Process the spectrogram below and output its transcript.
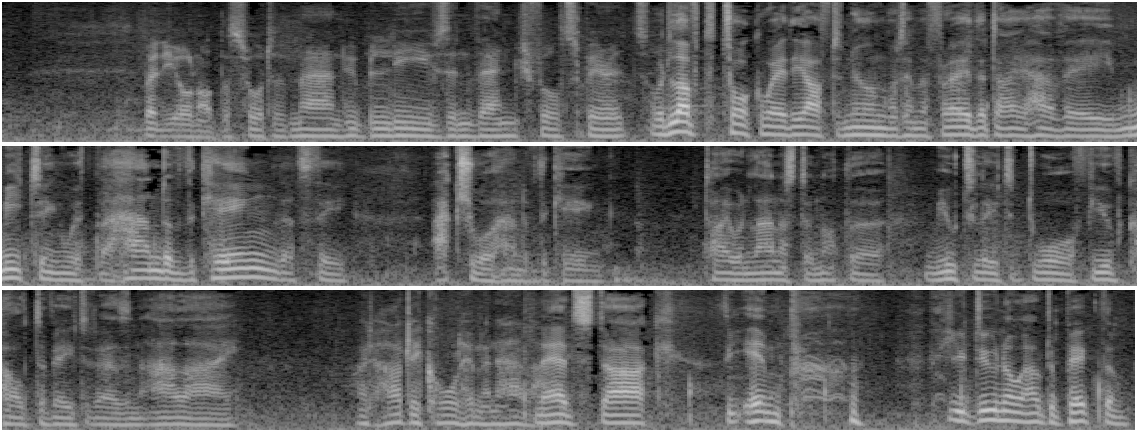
But you're not the sort of man who believes in vengeful spirits. I would love to talk away the afternoon, but I'm afraid that I have a meeting with the Hand of the King. That's the actual Hand of the King. Tywin Lannister, not the mutilated dwarf you've cultivated as an ally. I'd hardly call him an ally. Ned Stark, the imp. you do know how to pick them.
